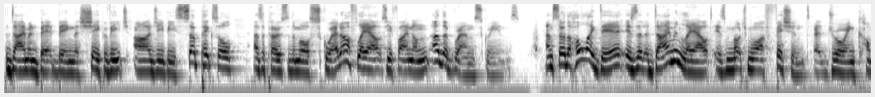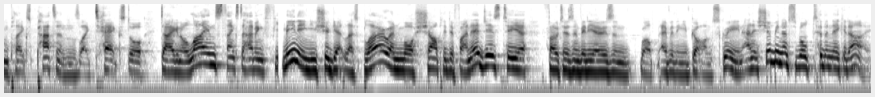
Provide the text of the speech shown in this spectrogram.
the diamond bit being the shape of each RGB subpixel, as opposed to the more squared off layouts you find on other brand screens. And so the whole idea is that a diamond layout is much more efficient at drawing complex patterns like text or diagonal lines thanks to having few, meaning you should get less blur and more sharply defined edges to your photos and videos and, well, everything you've got on screen, and it should be noticeable to the naked eye.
